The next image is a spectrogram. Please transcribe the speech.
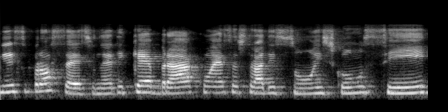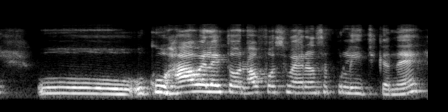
nesse processo, né, de quebrar com essas tradições, como se o, o curral eleitoral fosse uma herança política, né?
